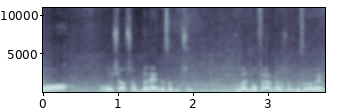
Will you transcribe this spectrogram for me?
О! Ну, зараз, щоб мене не задушив. Кумедного фермера, щоб не задавив.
